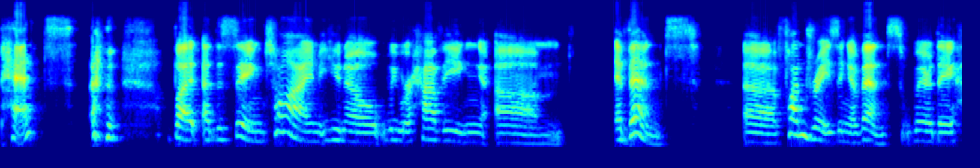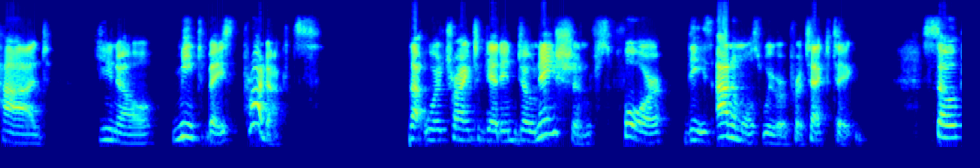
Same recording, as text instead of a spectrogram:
pets but at the same time you know we were having um, events uh, fundraising events where they had you know meat based products that were trying to get in donations for these animals we were protecting. So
